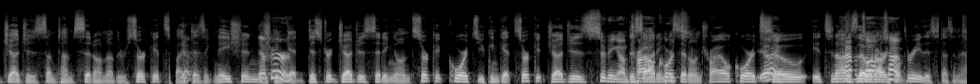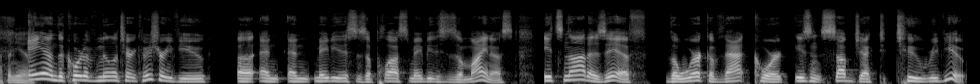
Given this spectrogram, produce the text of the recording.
judges sometimes sit on other circuits by yep. designation. Yep. You sure. can get district judges sitting on circuit courts. You can get circuit judges sitting on deciding trial courts. to sit on trial courts. Yep. So it's not Happens as though in Article Three this doesn't happen. Yeah, and the Court of Military Commission Review, uh, and and maybe this is a plus, maybe this is a minus. It's not as if the work of that court isn't subject to review.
